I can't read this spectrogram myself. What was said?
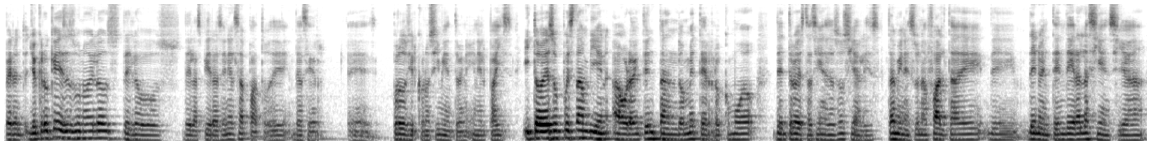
pero yo creo que ese es uno de los, de los, de las piedras en el zapato de, de hacer eh, producir conocimiento en, el país. Y todo eso pues también ahora intentando meterlo como dentro de estas ciencias sociales, también es una falta de, no entender a la ciencia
